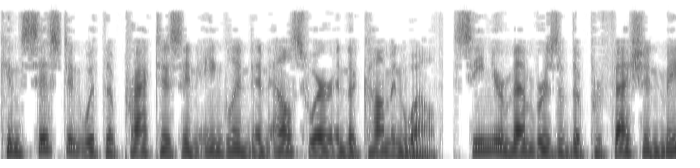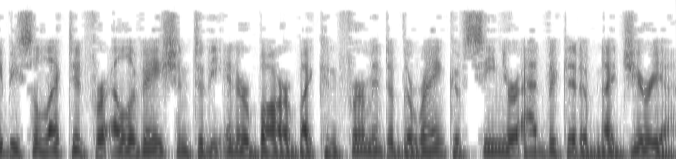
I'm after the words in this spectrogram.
Consistent with the practice in England and elsewhere in the Commonwealth, senior members of the profession may be selected for elevation to the inner bar by conferment of the rank of Senior Advocate of Nigeria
